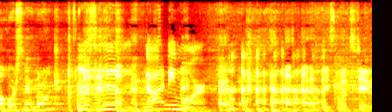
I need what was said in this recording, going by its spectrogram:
a horse named Gronk? Mm-hmm. Not anymore. Thanks so much, Jamie.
